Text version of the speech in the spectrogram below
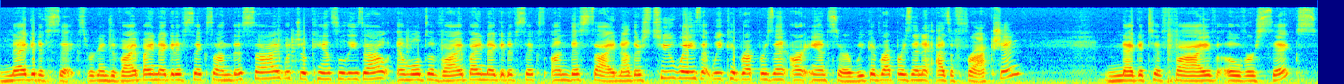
Negative 6. We're going to divide by negative 6 on this side, which will cancel these out, and we'll divide by negative 6 on this side. Now, there's two ways that we could represent our answer. We could represent it as a fraction, negative 5 over 6,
